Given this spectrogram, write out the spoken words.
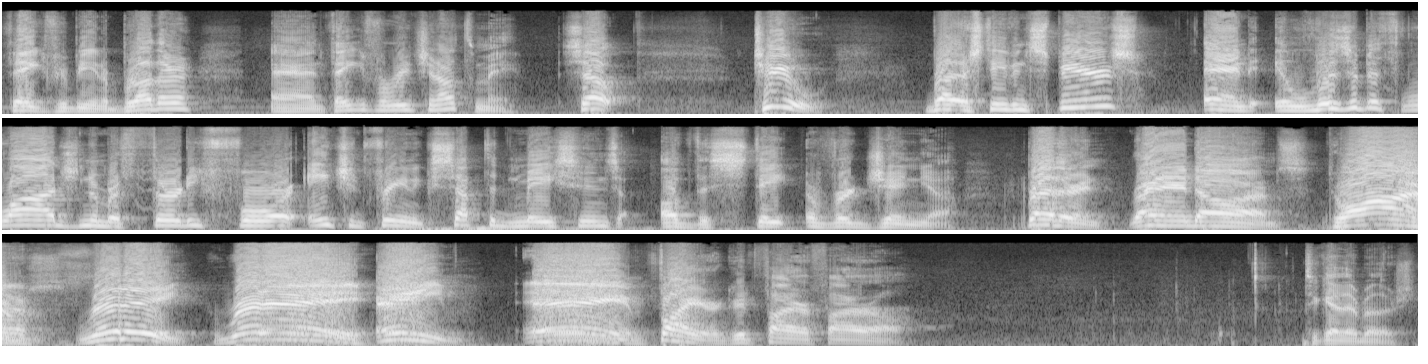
Thank you for being a brother. And thank you for reaching out to me. So, two, Brother Stephen Spears and Elizabeth Lodge, number 34, Ancient Free and Accepted Masons of the state of Virginia. Brethren, right hand to arms. To arms. Ready. Ready. Aim. Aim. Fire. Good fire. Fire all. Together, brothers.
